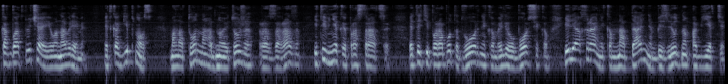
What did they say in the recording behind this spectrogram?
как бы отключая его на время. Это как гипноз. Монотонно, одно и то же, раз за разом, и ты в некой прострации – это типа работа дворником или уборщиком или охранником на дальнем безлюдном объекте.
